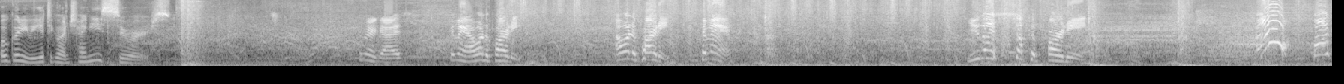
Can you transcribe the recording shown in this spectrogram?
Oh, goody, we get to go in Chinese sewers. Come here, guys. Come here. I want to party. I want to party. Come here. You guys suck at partying. Oh, fuck!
